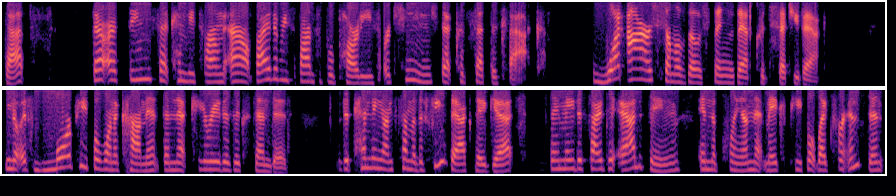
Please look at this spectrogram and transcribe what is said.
steps, there are things that can be thrown out by the responsible parties or change that could set this back. What are some of those things that could set you back? You know, if more people want to comment, then that period is extended. Depending on some of the feedback they get, they may decide to add things in the plan that make people, like for instance,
